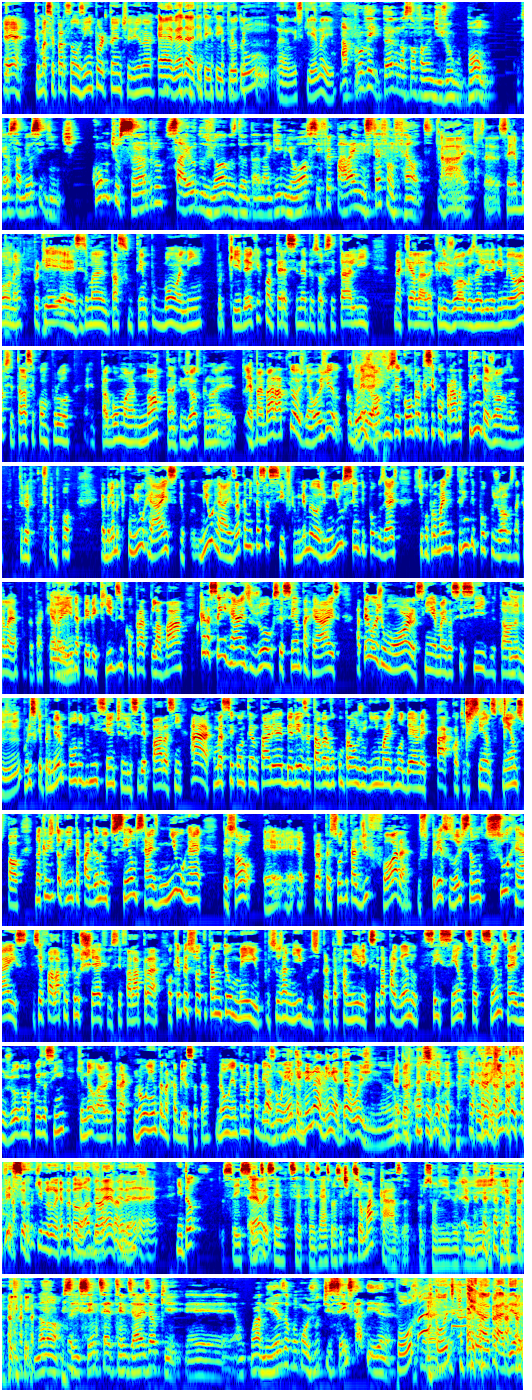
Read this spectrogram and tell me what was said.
É, tem uma separaçãozinha importante ali, né? É verdade, tem, tem todo um, é, um esquema aí. Aproveitando que nós estamos falando de jogo bom, eu quero saber o seguinte. Como que o Sandro saiu dos jogos do- da, da Game Office e foi parar em Stefan-Feld? Ah, isso é- isso aí é bom, né? Porque é, existe uma, nossa, um tempo bom ali, hein? Porque daí o que acontece, né, pessoal? Você tá ali naquela, naqueles jogos ali da Game Office e tal, você comprou, é, pagou uma nota naqueles jogos, porque não é, é mais barato que hoje, né? Hoje, com dois verdade. jogos, você compra o que você comprava 30 jogos. né? Tá bom? Eu me lembro que com mil reais, eu- mil reais, exatamente essa cifra, eu me lembro hoje, mil cento e poucos reais, a gente comprou mais de 30 e poucos jogos naquela época, tá? Que era Uhum. ir na PB Kids e comprar, lavar, porque era 100 reais o jogo, 60 reais, até hoje um War, assim, é mais acessível e tal, né? Uhum. Por isso que é o primeiro ponto do iniciante, né? ele se depara assim, ah, começa a se contentar e aí, beleza, tá, agora eu vou comprar um joguinho mais moderno, aí pá, 400, 500 pau. Não acredito que alguém tá pagando 800 reais, mil reais. Pessoal, é, é, é pra pessoa que tá de fora, os preços hoje são surreais. Você falar pro teu chefe, você falar pra qualquer pessoa que tá no teu meio, pros seus amigos, pra tua família, que você tá pagando 600, 700 reais um jogo, é uma coisa assim que não, ah, pra, não entra na cabeça, tá? Não entra na Não, cabeça. não entra nem na minha até hoje. Eu não, Então- não consigo. Imagina dessa pessoa que não é do hobby, né? Exatamente. É. Então, 600, É, ué. 700, 700 reais pra você tinha que ser uma casa, pelo seu nível de. Não, não. 600, 700 reais é o quê? É uma mesa com um conjunto de seis cadeiras. Porra, onde que tem a cadeira?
